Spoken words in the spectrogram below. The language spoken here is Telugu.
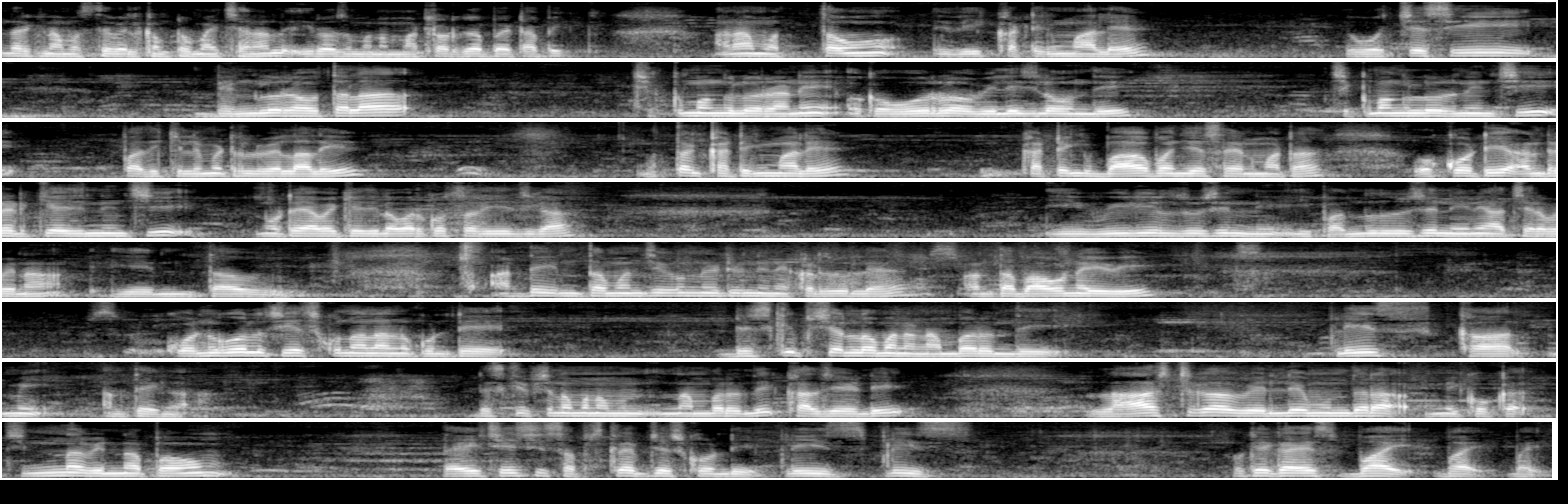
అందరికీ నమస్తే వెల్కమ్ టు మై ఛానల్. ఈరోజు మనం మాట్లాడుకోబోయే టాపిక్ అన్న మొత్తం ఇవి కటింగ్ మాలే. ఇవి వచ్చేసి బెంగళూరు అవతల చిక్కమంగళూరు అని ఒక ఊర్లో విలేజ్లో ఉంది. చిక్కమంగళూరు నుంచి పది కిలోమీటర్లు వెళ్ళాలి. మొత్తం కటింగ్ మాలే. కటింగ్ బాగా పనిచేస్తాయి అన్నమాట ఒక్కోటి హండ్రెడ్ కేజీ నుంచి నూట యాభై కేజీల వరకు వస్తుంది ఈజీగా. ఈ వీడియోలు చూసి ఈ పందులు చూసి నేనే ఆశ్చర్యపోయినా. ఎంత అంటే ఇంత మంచిగా ఉన్నట్టు నేను ఎక్కడ చూడలే. అంత బాగున్నాయి ఇవి కొనుగోలు చేసుకున్నాలనుకుంటే డిస్క్రిప్షన్లో మన నంబర్ ఉంది. ప్లీజ్ కాల్ మీ అంతేగా డిస్క్రిప్షన్లో మన నంబర్ ఉంది. కాల్ చేయండి. లాస్ట్గా వెళ్ళే ముందర మీకు ఒక చిన్న విన్నపం. దయచేసి సబ్స్క్రైబ్ చేసుకోండి. Please please. Okay guys bye bye bye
